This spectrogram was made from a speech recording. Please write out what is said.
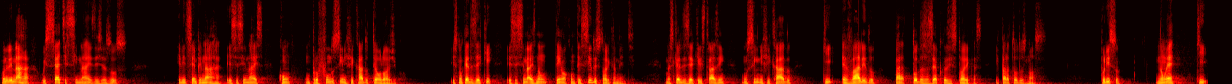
quando ele narra os sete sinais de Jesus, ele sempre narra esses sinais com um profundo significado teológico. Isso não quer dizer que esses sinais não tenham acontecido historicamente, mas quer dizer que eles trazem um significado que é válido para todas as épocas históricas e para todos nós. Por isso, não é que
